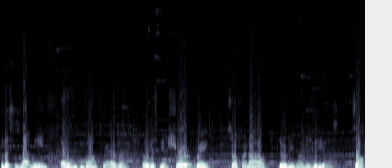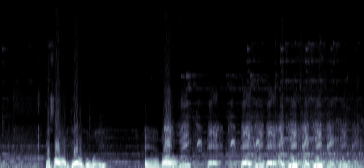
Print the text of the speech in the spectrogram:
But this does not mean that we'll be gone forever. It will just be a short break. So for now, there will be no new videos. So, that's all I had to get out of the way, and I uh. will be back. Back. I will be. I will be. I will be. I will be.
